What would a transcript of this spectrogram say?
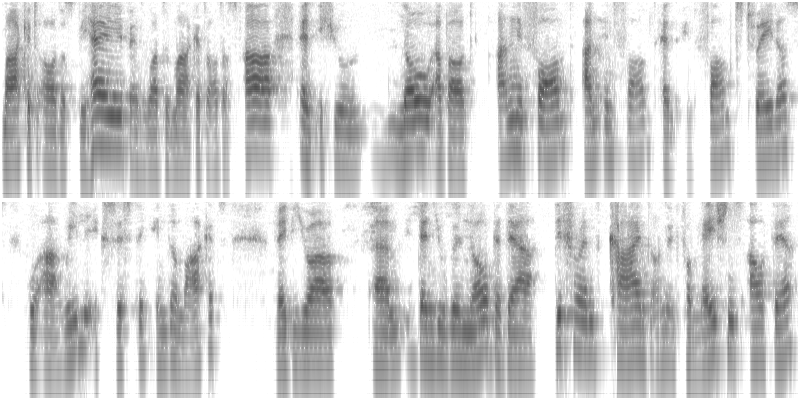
market orders behave and what the market orders are, and if you know about uninformed, uninformed, and informed traders who are really existing in the market, maybe you are um, then you will know that there are different kind of informations out there,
